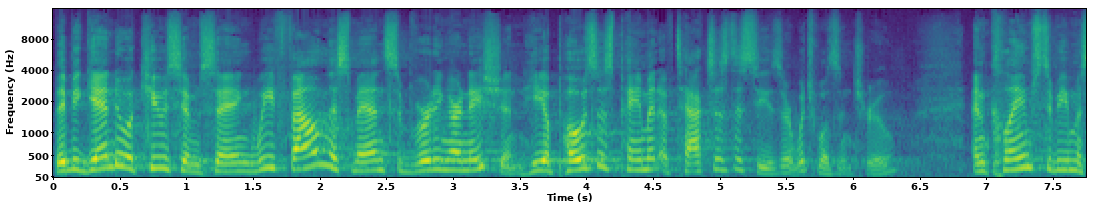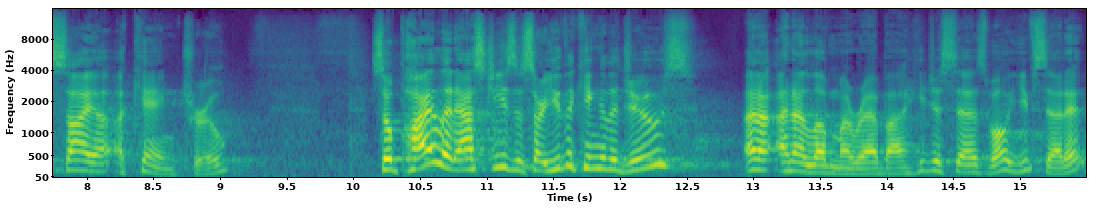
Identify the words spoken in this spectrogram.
They began to accuse him, saying, We found this man subverting our nation. He opposes payment of taxes to Caesar, which wasn't true, and claims to be Messiah, a king. True. So Pilate asked Jesus, Are you the king of the Jews? And I, and I love my rabbi. He just says, Well, you've said it.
